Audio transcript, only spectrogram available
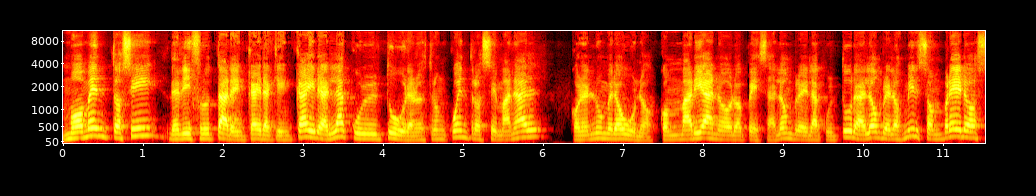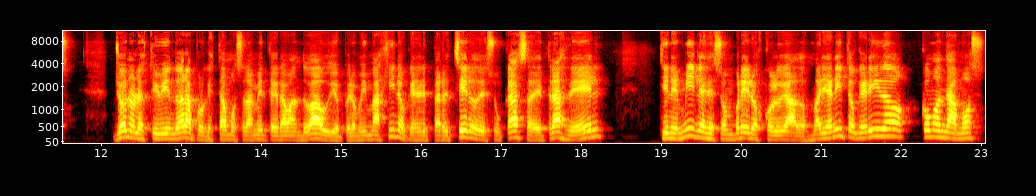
Momento, sí, de disfrutar en Caira quien Caira la cultura, nuestro encuentro semanal con el número uno, con Mariano Oropesa, el hombre de la cultura, el hombre de los mil sombreros. Yo no lo estoy viendo ahora porque estamos solamente grabando audio, pero me imagino que en el perchero de su casa, detrás de él, tiene miles de sombreros colgados. Marianito querido, ¿cómo andamos?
